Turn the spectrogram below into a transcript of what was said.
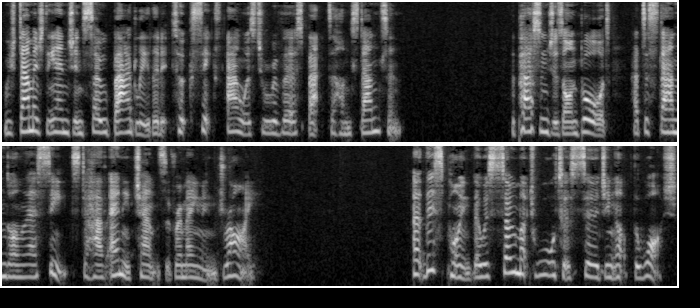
which damaged the engine so badly that it took six hours to reverse back to Hunstanton. The passengers on board had to stand on their seats to have any chance of remaining dry. At this point, there was so much water surging up the wash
